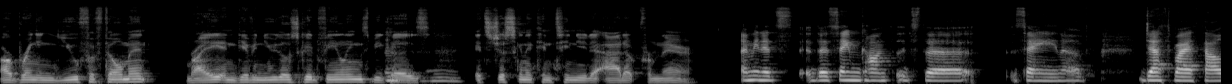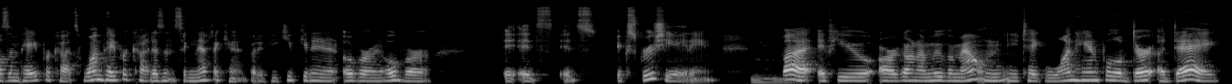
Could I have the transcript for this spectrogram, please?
are bringing you fulfillment right and giving you those good feelings because mm-hmm. it's just going to continue to add up from there i mean it's the same con it's the saying of death by a thousand paper cuts one paper cut isn't significant but if you keep getting it over and over it's it's excruciating mm-hmm. but if you are going to move a mountain you take one handful of dirt a day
